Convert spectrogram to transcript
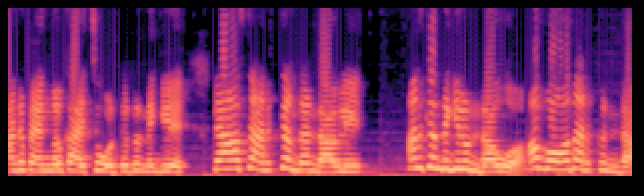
അന്റെ പെങ്ങൾക്ക് അയച്ചു കൊടുത്തിട്ടുണ്ടെങ്കിൽ ലാസ്റ്റ് അനക്ക് എന്താ ഉണ്ടാവില്ലേ അനക്ക് എന്തെങ്കിലും ഉണ്ടാവുമോ ആ ബോധം അനക്ക് ഉണ്ടാ.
